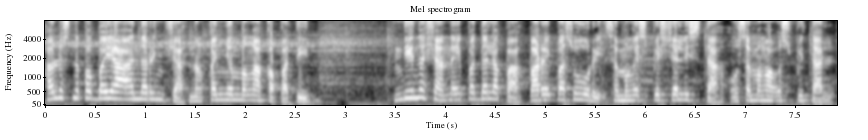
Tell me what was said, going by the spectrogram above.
halos napabayaan na rin siya ng kanyang mga kapatid. Hindi na siya naipadala pa para ipasuri sa mga espesyalista o sa mga ospital,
